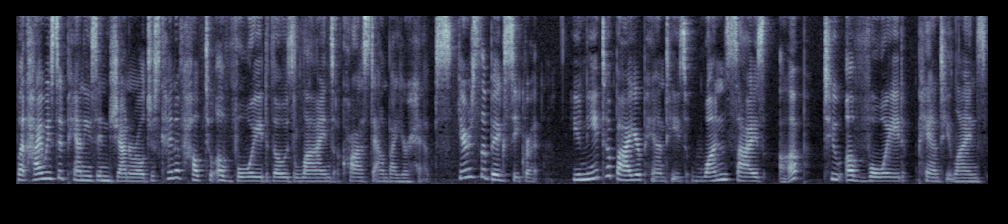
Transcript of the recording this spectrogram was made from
but high waisted panties in general just kind of help to avoid those lines across down by your hips. Here's the big secret you need to buy your panties one size up to avoid panty lines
